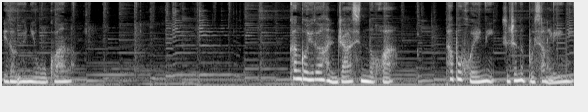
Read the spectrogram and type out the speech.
也都与你无关了。看过一段很扎心的话，他不回你是真的不想理你，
